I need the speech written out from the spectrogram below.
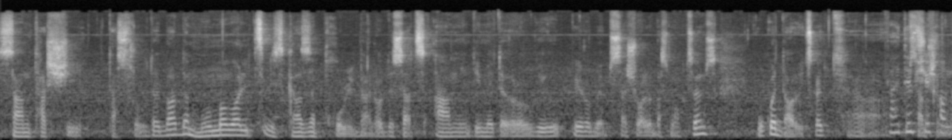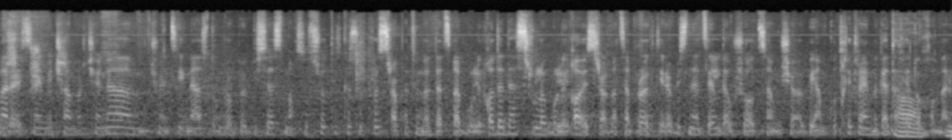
ზამთარში დასრულდება და მომავალი წლის გაზაფხულიდან, როდესაც ამ მეტეოროლოგიურ პირობებს საშუალებას მოგცემს, უკვე დავიწყებთ. ვადებში ხომ არა ეს იმი ჩამორჩენა ჩვენ წინა სტუმრობებისას მახსოვს რომ თქოს უფრო სწრაფად უნდა დაწყებულიყო და დასრულებულიყო ეს რაღაცა პროექტირების ნაწილი და უშუალოდ სამუშაოები ამ კუთხით რაიმე გადახედო ხომ არა.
